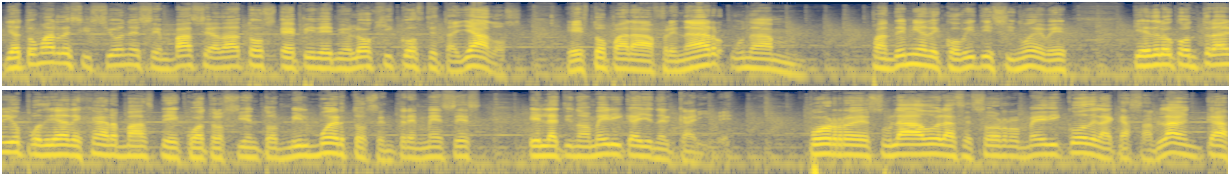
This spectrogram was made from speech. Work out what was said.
y a tomar decisiones en base a datos epidemiológicos detallados. Esto para frenar una pandemia de COVID-19 que de lo contrario podría dejar más de 400.000 muertos en tres meses en Latinoamérica y en el Caribe. Por eh, su lado, el asesor médico de la Casa Blanca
